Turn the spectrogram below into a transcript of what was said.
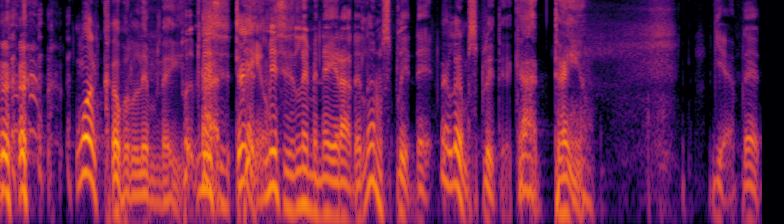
one cup of lemonade. Put God Mrs. damn. Put Mrs. Lemonade out there. Let them split that. Man, let them split that. God damn. Yeah, that.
